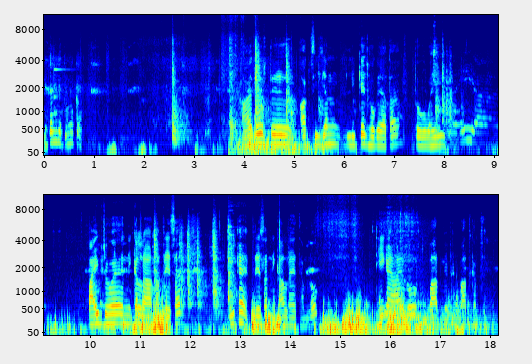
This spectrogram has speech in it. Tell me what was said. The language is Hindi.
निकल गए दोनों के? हाँ दोस्त ऑक्सीजन लीकेज हो गया था तो वही पाइप जो है निकल रहा था प्रेशर ठीक है प्रेशर निकाल रहे थे हम लोग। ठीक है, आए दोस्त, बाद में फिर बात करते हैं।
